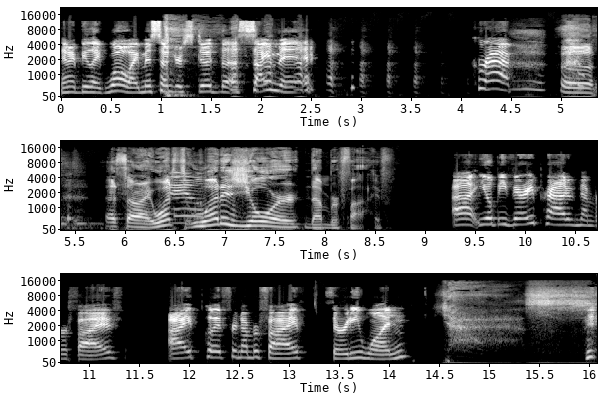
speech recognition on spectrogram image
And I'd be like, whoa, I misunderstood the assignment. Crap. Uh, that's all right. What's what is your number five? Uh, you'll be very proud of number five. I put for number five, 31. Yes.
